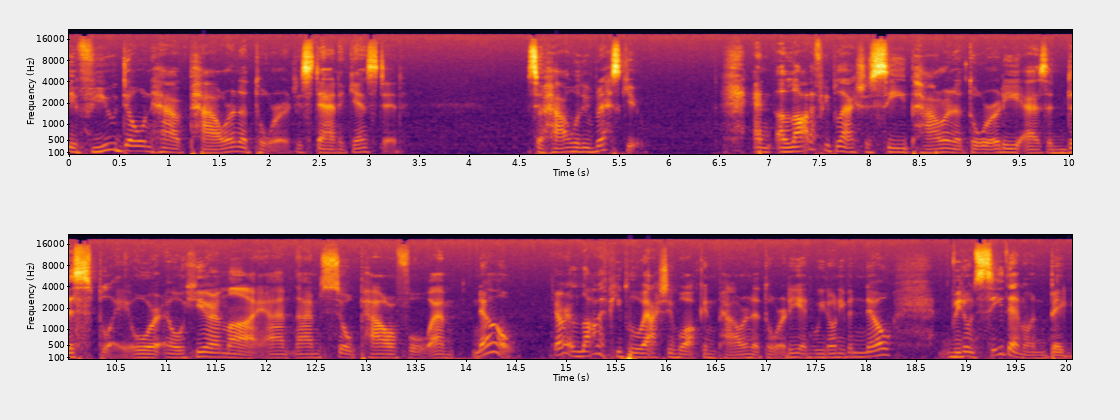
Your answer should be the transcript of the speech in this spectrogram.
if you don't have power and authority to stand against it so how will you rescue and a lot of people actually see power and authority as a display or, oh, here am I, I'm, I'm so powerful. I'm, no, there are a lot of people who actually walk in power and authority and we don't even know, we don't see them on big,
